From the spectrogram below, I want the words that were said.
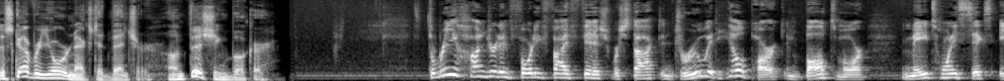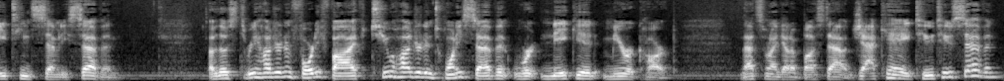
Discover your next adventure on Fishing Booker. 345 fish were stocked in Druid Hill Park in Baltimore May 26, 1877. Of those 345, 227 were naked mirror carp. That's when I got to bust out Jack K 227.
